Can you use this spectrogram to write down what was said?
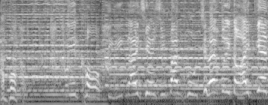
阿婆，你可别爱千辛万苦，只会为到爱见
